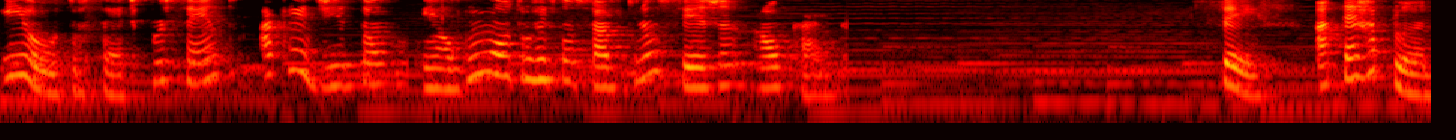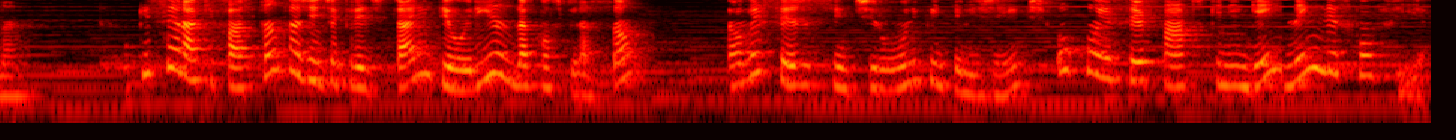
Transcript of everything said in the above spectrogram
e outros 7% acreditam em algum outro responsável que não seja a Al-Qaeda. 6. A Terra plana. O que será que faz tanta gente acreditar em teorias da conspiração? Talvez seja se sentir o único inteligente ou conhecer fatos que ninguém nem desconfia.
